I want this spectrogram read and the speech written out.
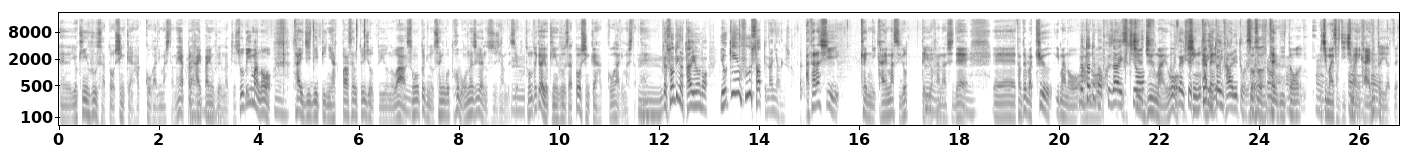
えー預金封鎖と新券発行がありましたね。やっぱりはい。ハイパーインフレになってちょうど今のうん。対 GDP200% 以上というのは、うん。その時の戦後とほぼ同じぐらいの数字なんですよ、うん。その時は預金封鎖と新券発行がありましたうね、ん。でその時の対応の預金封鎖って何なんですか、新しい券に変えますよっていう話で、うん。えー例えば旧今ので例えば福沢諭吉を10枚を新テリーとに変えるってことですそうそう、テリーんとうん。一枚札一枚に変えるというやつで。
